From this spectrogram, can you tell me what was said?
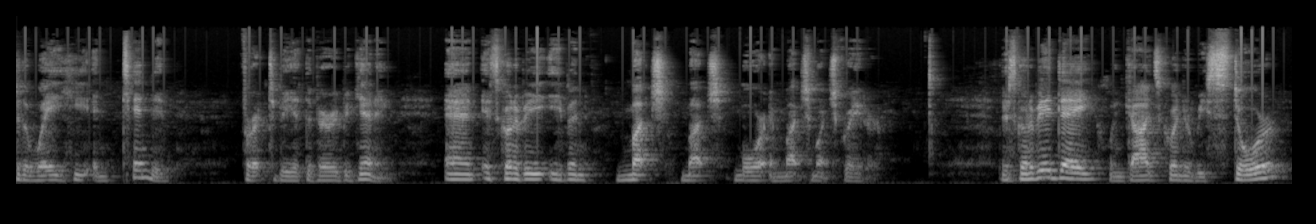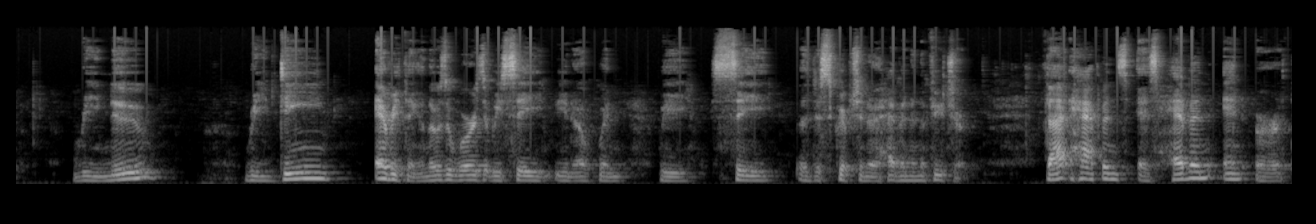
to the way He intended for it to be at the very beginning. And it's going to be even much, much more and much, much greater. There's going to be a day when God's going to restore, renew, redeem everything. And those are words that we see, you know, when we see the description of heaven in the future. That happens as heaven and earth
